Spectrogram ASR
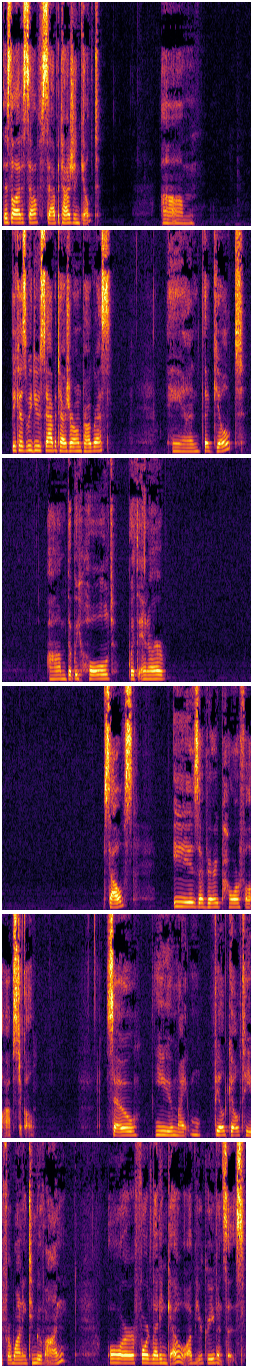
there's a lot of self sabotage and guilt. Um, because we do sabotage our own progress. And the guilt um, that we hold within our selves is a very powerful obstacle. So you might feel guilty for wanting to move on or for letting go of your grievances.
